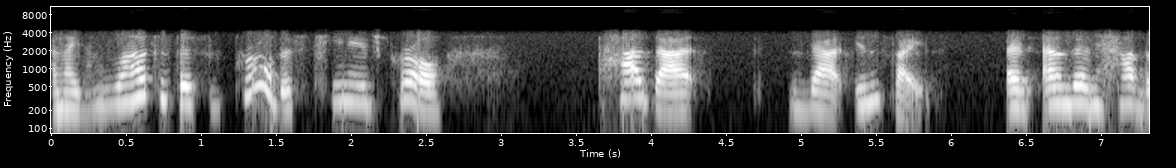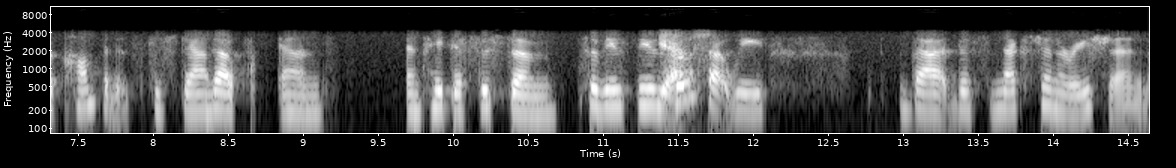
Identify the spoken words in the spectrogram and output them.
and i love that this girl this teenage girl had that that insight and and then have the confidence to stand up and and take a system. So these these yes. groups that we that this next generation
